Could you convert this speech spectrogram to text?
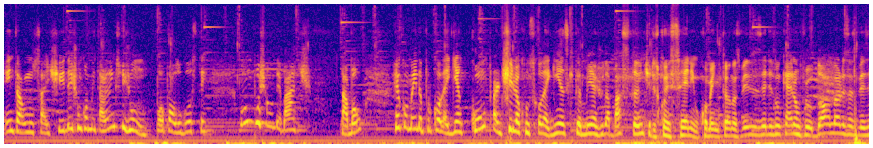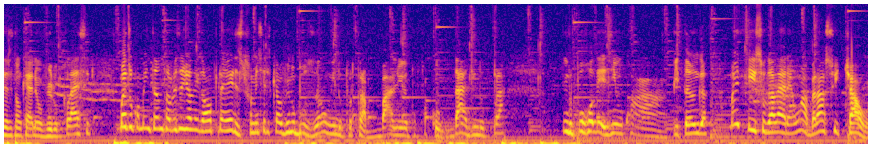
entra lá no site e deixa um comentário, nem que seja um, pô Paulo, gostei. Vamos puxar um debate. Tá bom? Recomenda pro coleguinha, compartilha com os coleguinhas que também ajuda bastante eles conhecerem, comentando. Às vezes eles não querem ouvir o dólares, às vezes eles não querem ouvir o Classic, mas o comentando talvez seja legal para eles, principalmente se eles querem ouvir no busão, indo pro trabalho, indo pra faculdade, indo pra. indo pro rolezinho com a pitanga. Mas é isso, galera. Um abraço e tchau!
